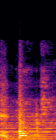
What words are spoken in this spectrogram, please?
I'm Come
